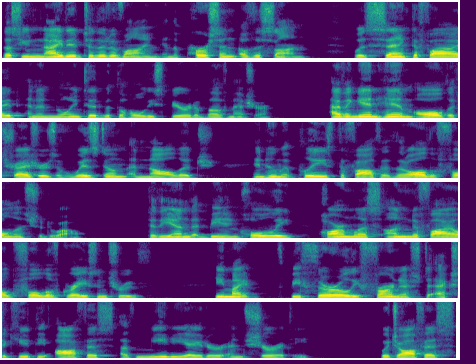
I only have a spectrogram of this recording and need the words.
thus united to the divine in the person of the Son, was sanctified and anointed with the Holy Spirit above measure, having in him all the treasures of wisdom and knowledge, in whom it pleased the Father that all the fullness should dwell, to the end that being holy, harmless, undefiled, full of grace and truth, he might be thoroughly furnished to execute the office of mediator and surety, which office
